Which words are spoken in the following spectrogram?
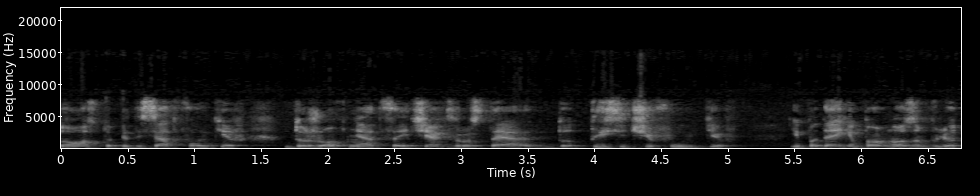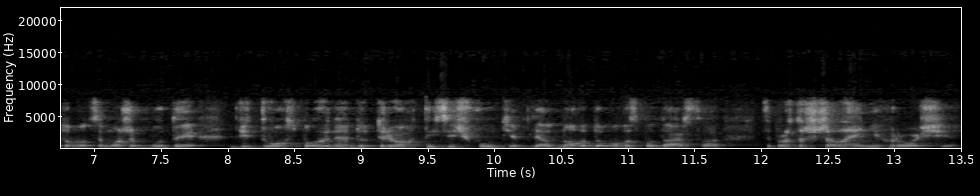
100-150 фунтів, до жовтня цей чек зросте до 1000 фунтів. І по деяким прогнозам в лютому це може бути від 2,5 до 3 тисяч фунтів для одного домогосподарства. Це просто шалені гроші.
